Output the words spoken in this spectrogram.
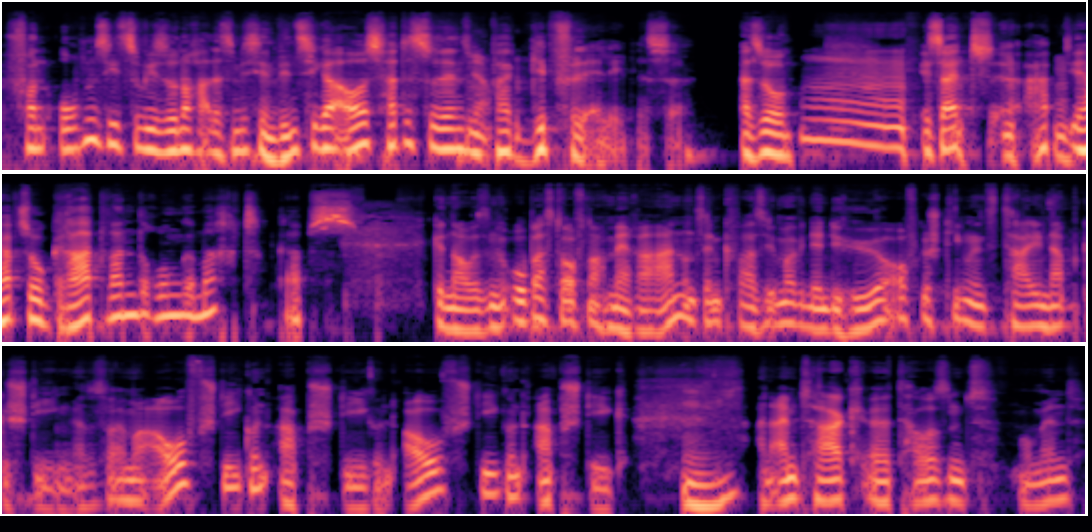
von oben sieht sowieso noch alles ein bisschen winziger aus. Hattest du denn so ein ja. paar Gipfelerlebnisse? Also, hm. ihr seid, äh, habt, ihr habt so Gratwanderungen gemacht? Gab's? Genau, wir sind in Oberstdorf nach Meran und sind quasi immer wieder in die Höhe aufgestiegen und ins Tal hinabgestiegen. Also es war immer Aufstieg und Abstieg und Aufstieg und Abstieg. Mhm. An einem Tag äh, 1000, Moment,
